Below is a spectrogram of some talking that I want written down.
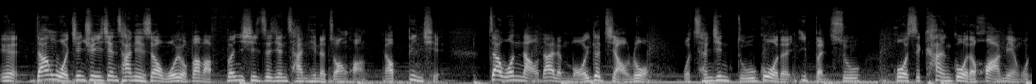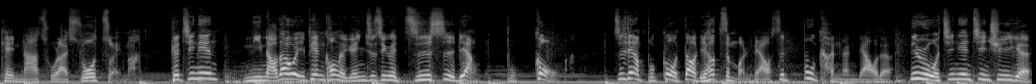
因为当我进去一间餐厅的时候，我有办法分析这间餐厅的装潢，然后并且在我脑袋的某一个角落，我曾经读过的一本书或是看过的画面，我可以拿出来说嘴嘛。可今天你脑袋会一片空的原因，就是因为知识量不够嘛。知识量不够，到底要怎么聊是不可能聊的。例如我今天进去一个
